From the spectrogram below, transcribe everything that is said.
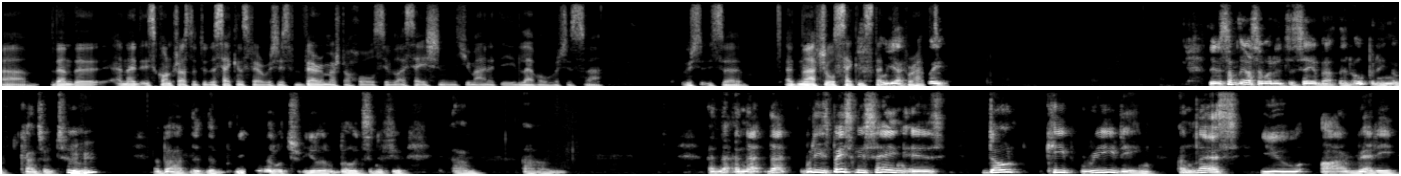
Um, but then the and it is contrasted to the second sphere which is very much the whole civilization humanity level which is uh, which is a, a natural second step oh yeah. perhaps. Wait. There's something else I wanted to say about that opening of Canto 2 Mhm. about the, the, the little your little boats and a few, um, um, and that, and that that what he's basically saying is don't keep reading unless you are ready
